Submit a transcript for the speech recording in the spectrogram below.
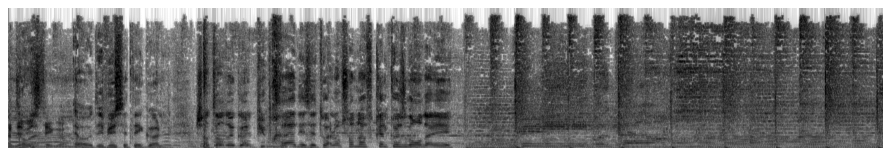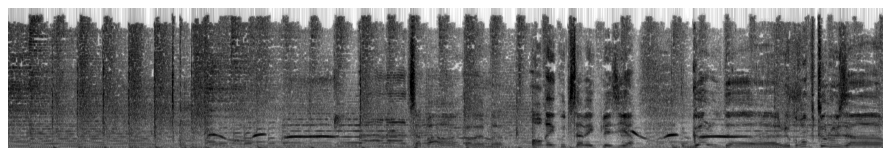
Au début c'était Gold. Au début c'était Gold. Chanteur de Gold, plus près des étoiles. On s'en offre quelques secondes, allez. Sympa, hein, On réécoute ça avec plaisir. Gold, euh, le groupe toulousain.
